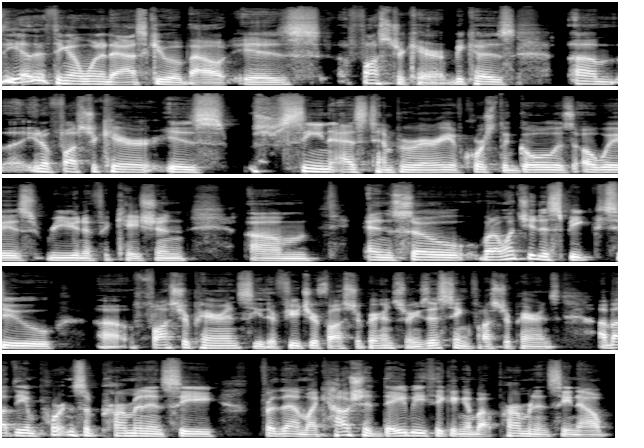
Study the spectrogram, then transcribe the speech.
the other thing I wanted to ask you about is foster care because, um, you know, foster care is seen as temporary. Of course, the goal is always reunification. Um, and so, but I want you to speak to uh, foster parents, either future foster parents or existing foster parents, about the importance of permanency for them. Like, how should they be thinking about permanency now?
